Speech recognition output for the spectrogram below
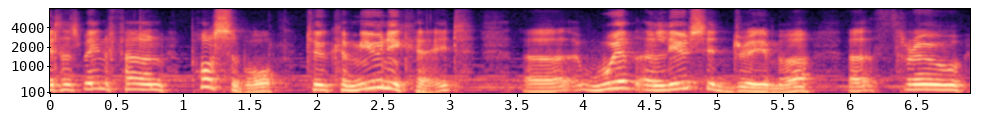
It has been found possible to communicate uh, with a lucid dreamer uh, through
